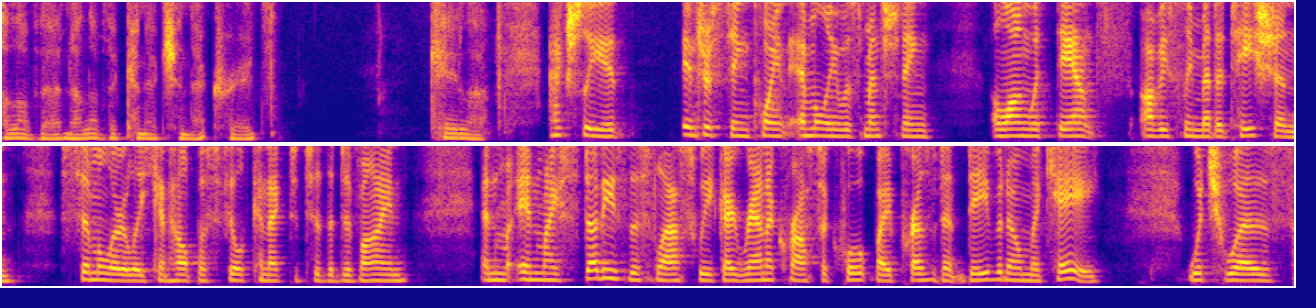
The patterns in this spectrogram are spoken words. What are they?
I love that. And i love the connection that creates. Kayla. Actually an interesting point emily was mentioning along with dance, obviously meditation similarly can help us feel connected to the divine. And in my studies this last week, I ran across a quote by President David O. McKay, which was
